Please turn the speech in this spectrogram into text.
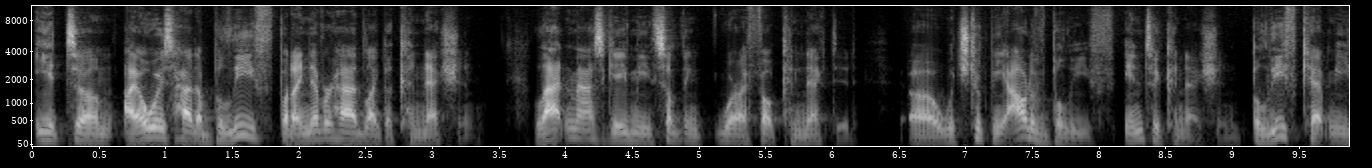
it um, I always had a belief, but I never had like a connection. Latin Mass gave me something where I felt connected, uh, which took me out of belief into connection. Belief kept me,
